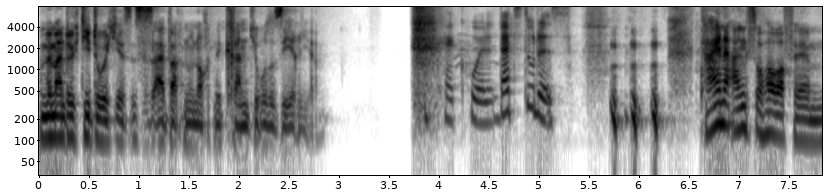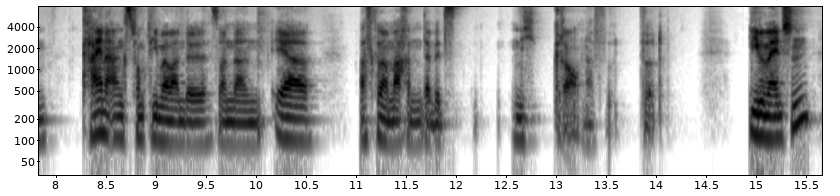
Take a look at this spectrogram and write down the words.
Und wenn man durch die durch ist, ist es einfach nur noch eine grandiose Serie. Okay, cool. Let's do this. Keine Angst vor Horrorfilmen, keine Angst vom Klimawandel, sondern eher, was kann man machen, damit es nicht grauenhaft wird-. Liebe Menschen,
